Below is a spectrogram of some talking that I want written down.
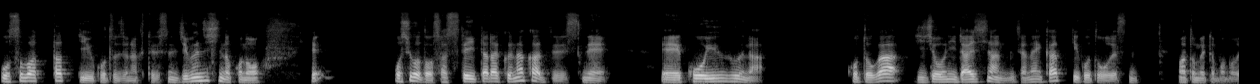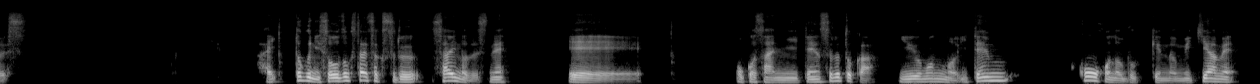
教わったっていうことじゃなくてですね、自分自身のこのお仕事をさせていただく中でですね、えー、こういうふうなことが非常に大事なんじゃないかっていうことをですね、まとめたものです。はい、特に相続対策する際のですね、えー、お子さんに移転するとかいうものの移転候補の物件の見極め、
